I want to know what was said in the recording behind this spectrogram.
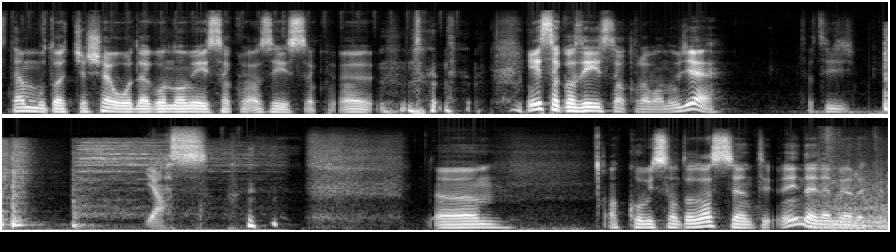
Ezt nem mutatja sehol, de gondolom észak az észak. Ö, észak az északra van, ugye? Tehát így... Yes. Öm, akkor viszont az azt jelenti... Minden nem érdekel.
